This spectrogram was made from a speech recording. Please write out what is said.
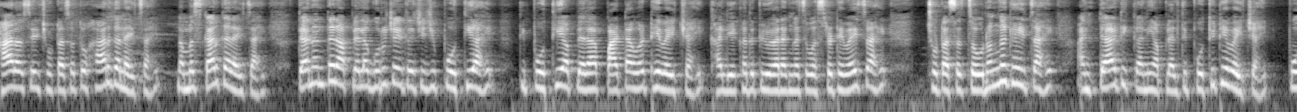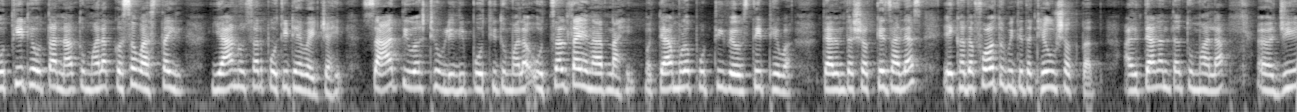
हार असेल छोटासा तो हार घालायचा आहे नमस्कार करायचा आहे. त्यानंतर आपल्याला गुरुचरित्राची जी पोथी आहे ती पोथी आपल्याला पाटावर ठेवायची आहे. खाली एखादं पिवळ्या रंगाचं वस्त्र ठेवायचं आहे. छोटासा चौरंग घ्यायचा आहे आणि त्या ठिकाणी आपल्याला ती पोथी ठेवायची आहे. पोथी ठेवताना तुम्हाला कसं वाचता येईल यानुसार पोथी ठेवायची आहे. सात दिवस ठेवलेली पोथी तुम्हाला उचलता येणार नाही. मग त्यामुळं पोथी व्यवस्थित ठेवा. त्यानंतर शक्य झाल्यास एखादं फळ तुम्ही तिथं ठेवू शकतात. आणि त्यानंतर तुम्हाला जी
